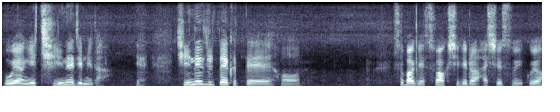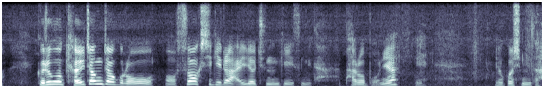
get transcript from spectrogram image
모양이 진해집니다. 예, 진해질 때 그때 어, 수박의 수확 시기를 아실 수 있고요. 그리고 결정적으로 어, 수확 시기를 알려주는 게 있습니다. 바로 뭐냐? 예, 이것입니다.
